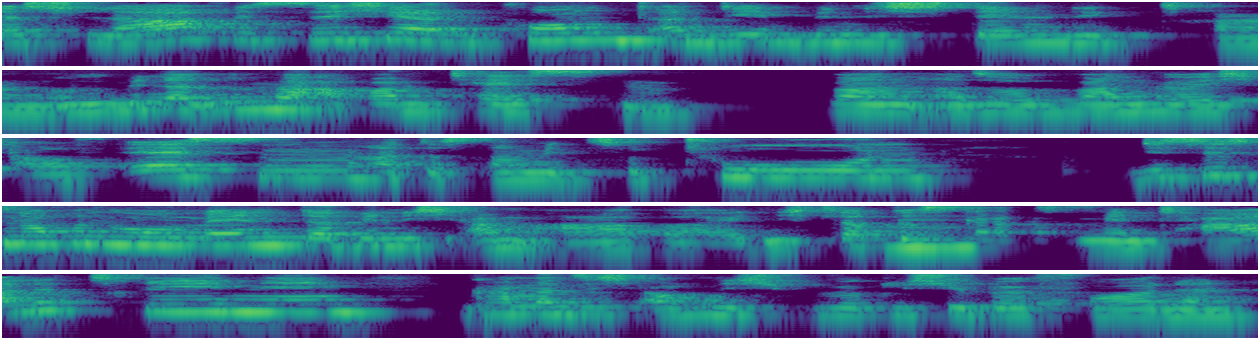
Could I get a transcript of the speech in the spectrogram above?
der Schlaf ist sicher ein Punkt, an dem bin ich ständig dran und bin dann immer ab am Testen. Wann, also wann höre ich auf Essen? Hat das damit zu tun? Das ist noch ein Moment, da bin ich am Arbeiten. Ich glaube, das mhm. ganze mentale Training kann man sich auch nicht wirklich überfordern.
